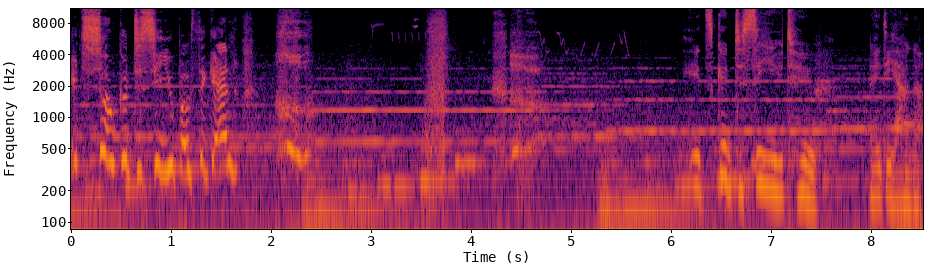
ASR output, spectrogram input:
It's so good to see you both again. It's good to see you too, Lady Hannah.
